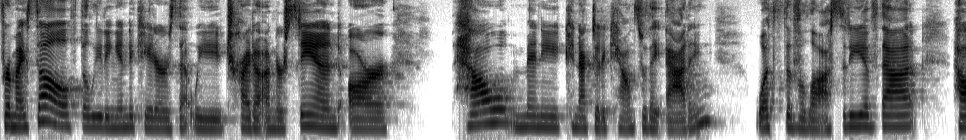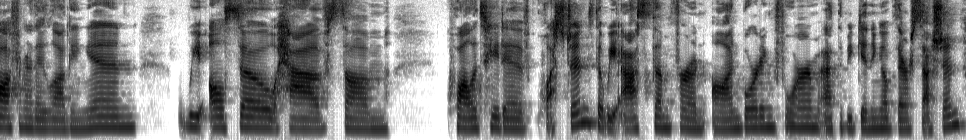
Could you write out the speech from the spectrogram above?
For myself, the leading indicators that we try to understand are how many connected accounts are they adding? What's the velocity of that? How often are they logging in? We also have some qualitative questions that we ask them for an onboarding form at the beginning of their session.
